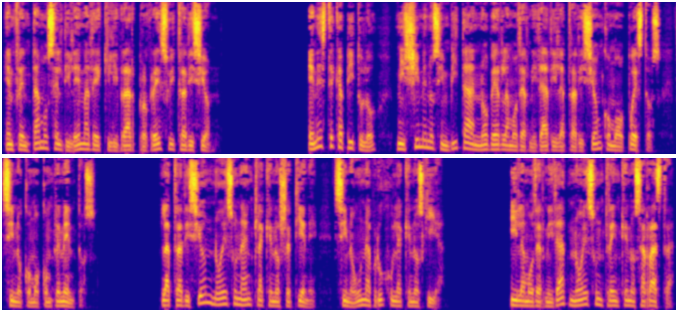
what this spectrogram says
enfrentamos el dilema de equilibrar progreso y tradición. En este capítulo, Mishime nos invita a no ver la modernidad y la tradición como opuestos, sino como complementos. La tradición no es un ancla que nos retiene, sino una brújula que nos guía. Y la modernidad no es un tren que nos arrastra,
